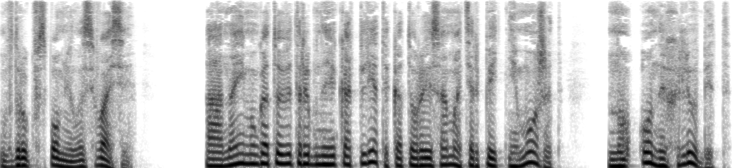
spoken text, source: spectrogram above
вдруг вспомнилась Васе. «А она ему готовит рыбные котлеты, которые сама терпеть не может, но он их любит.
